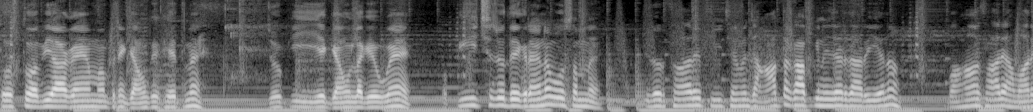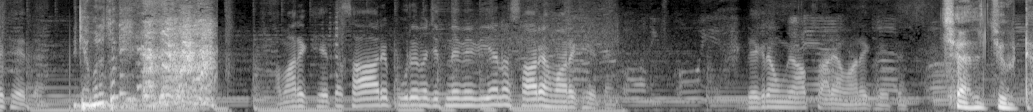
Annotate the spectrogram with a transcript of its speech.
दोस्तों अभी आ गए हम अपने गाँव के खेत में जो कि ये गेहूँ लगे हुए हैं। और पीछे जो देख रहे हैं ना वो सब में इधर सारे पीछे में जहाँ तक आपकी नज़र जा रही है ना वहाँ सारे हमारे खेत हैं। क्या बोला तूने? हमारे खेत हैं सारे पूरे में जितने में भी है ना सारे हमारे खेत हैं। देख रहे होंगे आप सारे हमारे खेत हैं। चल झूठा।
